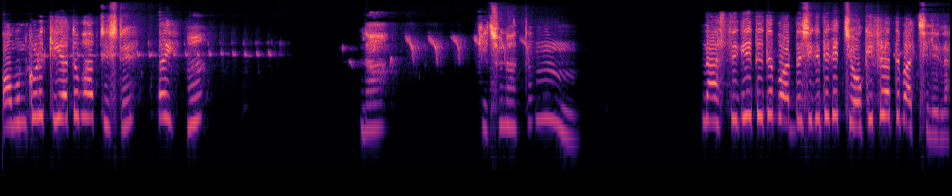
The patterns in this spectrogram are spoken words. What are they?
অমন করে কি এত ভাবছিস রে? এই হ্যাঁ? না কিছু না তো। হুম। নাচতে গিয়ে তুই তো পর্দাশিকে থেকে চোখই ফেরাতে পারছিলি না।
